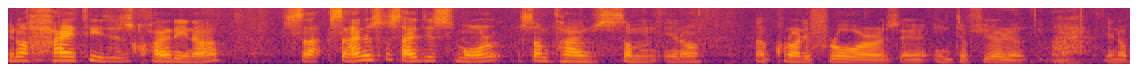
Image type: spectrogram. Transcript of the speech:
you know, height is quite enough. Si- sinus size is small. Sometimes some, you know, uh, coronary floors uh, interfere, you know,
